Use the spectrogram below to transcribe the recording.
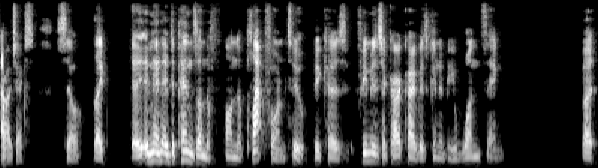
projects. So like, and, and it depends on the on the platform too, because Free Music Archive is going to be one thing, but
